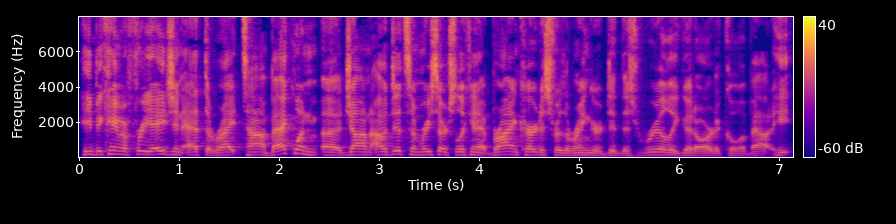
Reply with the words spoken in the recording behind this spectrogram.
he became a free agent at the right time. Back when uh, John, I did some research looking at Bryan Curtis for the Ringer, did this really good article about he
